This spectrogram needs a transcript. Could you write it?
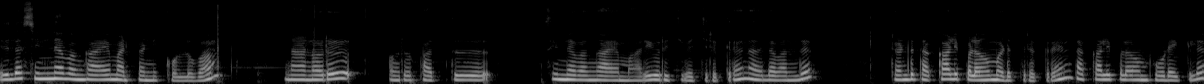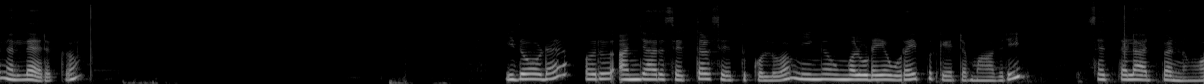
இதில் சின்ன வெங்காயம் அட் பண்ணி கொள்ளுவோம். நான் ஒரு ஒரு பத்து சின்ன வெங்காயம் மாதிரி உரித்து வச்சுருக்கிறேன். அதில் வந்து ரெண்டு தக்காளி பழமும் எடுத்துருக்கிறேன். தக்காளி பழமும் போடைக்கில் நல்லா இருக்கும். இதோட ஒரு அஞ்சாறு செத்தல் சேர்த்துக்கொள்ளுவோம். நீங்கள் உங்களுடைய உரைப்புக்கு ஏற்ற மாதிரி செத்தலை ஆட் பண்ணுங்க.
